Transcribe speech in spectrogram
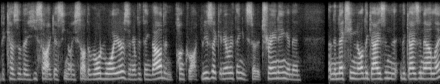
because of the he saw I guess you know he saw the Road Warriors and everything that and punk rock music and everything and he started training and then and the next thing you know the guys in the, the guys in LA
